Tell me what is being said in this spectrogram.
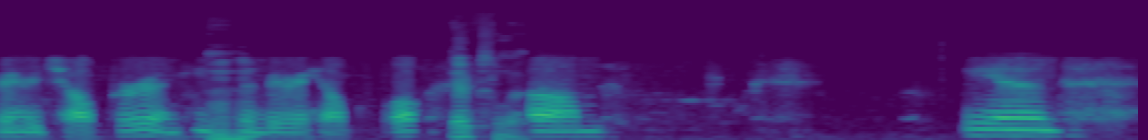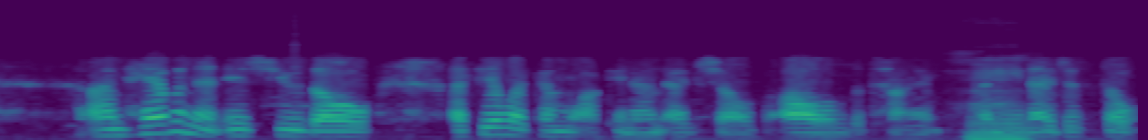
Marriage Helper, and he's been very helpful. Excellent. Um, and I'm having an issue though. I feel like I'm walking on eggshells all of the time. I mean, I just don't.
